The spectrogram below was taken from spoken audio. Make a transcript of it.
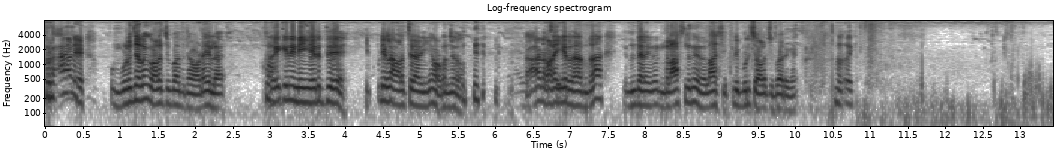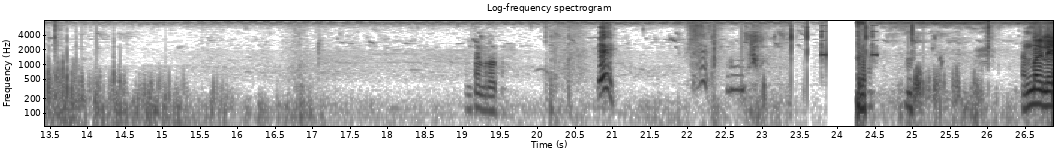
ப்ரோ முடிஞ்ச அளவுக்கு வளைச்சு பார்த்துட்டேன் உடையில. அதுக்குன்னு நீங்க எடுத்து இப்படி எல்லாம் வளைச்சிடாதீங்க உடஞ்சிடும் காடு உடைக்கிறதா இருந்தா இந்த இந்த லாஸ்ட்ல இருந்து இந்த லாஸ்ட் இப்படி பிடிச்சி வளைச்சு பாருங்க. ப்ரோ ஏய் நண்பர்களே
